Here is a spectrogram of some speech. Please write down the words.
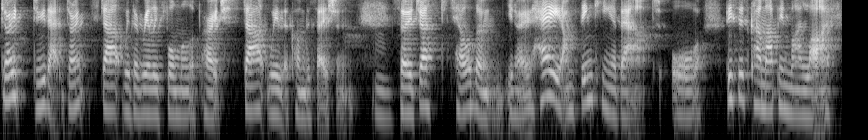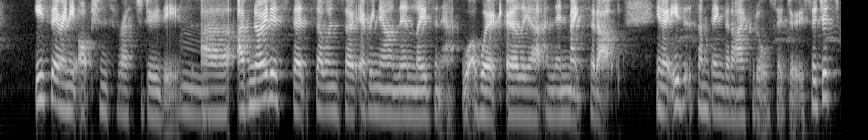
Don't do that. Don't start with a really formal approach. Start with a conversation. Mm. So just tell them, you know, hey, I'm thinking about, or this has come up in my life is there any options for us to do this? Mm. Uh, I've noticed that so and so every now and then leaves an, a work earlier and then makes it up. You know, is it something that I could also do? So just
